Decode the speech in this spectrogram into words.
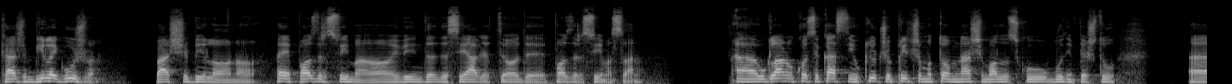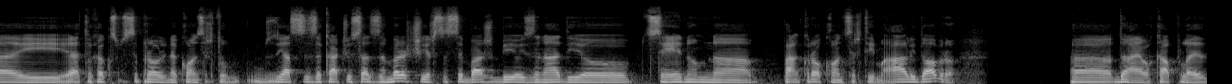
Kažem, bila je gužva. Baš je bilo ono, e, pozdrav svima, ovaj, vidim da, da se javljate ovde, pozdrav svima stvarno. A, uglavnom, ko se kasnije uključio, pričamo o tom našem odlasku u Budimpeštu a, i eto kako smo se provali na koncertu. Ja se zakačio sad za mrč jer sam se baš bio iznenadio cenom na punk rock koncertima, ali dobro. Uh, da, evo, Kapula je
